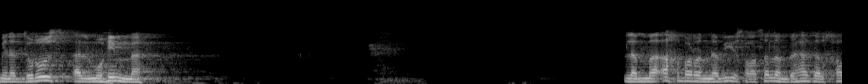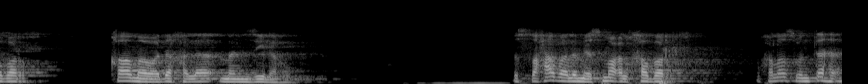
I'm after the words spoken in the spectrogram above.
من الدروس المهمة. لما أخبر النبي صلى الله عليه وسلم بهذا الخبر قام ودخل منزله. الصحابة لم يسمعوا الخبر وخلاص وانتهى.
